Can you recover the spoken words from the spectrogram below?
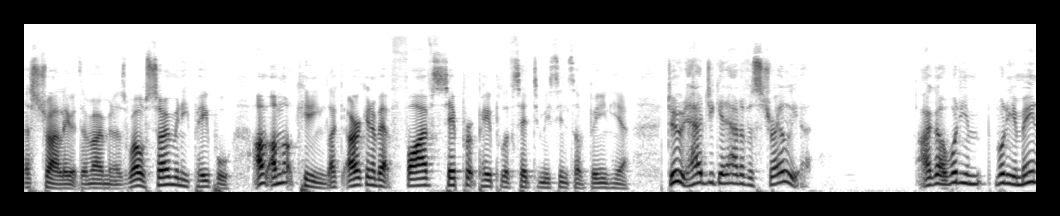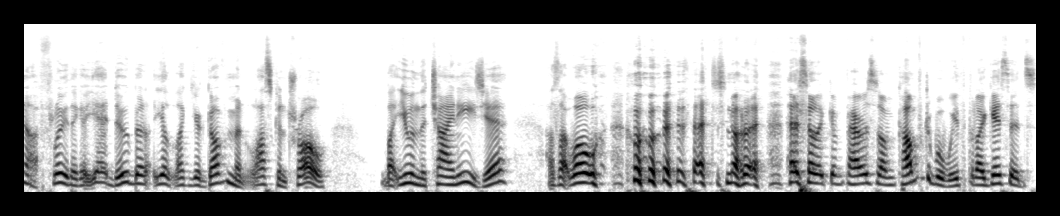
Australia at the moment as well. So many people. I'm, I'm not kidding. Like, I reckon about five separate people have said to me since I've been here, dude, how'd you get out of Australia? I go, what do you what do you mean I flew? They go, yeah, dude, but like your government lost control, like you and the Chinese, yeah. I was like, well, that's not a that's not a comparison I'm comfortable with, but I guess it's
